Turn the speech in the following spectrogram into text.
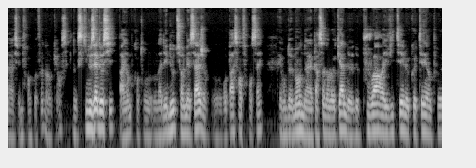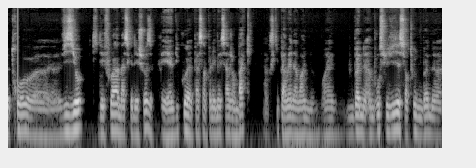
Euh, c'est une francophone en l'occurrence. Donc ce qui nous aide aussi, par exemple, quand on, a des doutes sur le message, on repasse en français et on demande à la personne en local de, pouvoir éviter le côté un peu trop euh, visio qui des fois masque des choses et du coup elle passe un peu les messages en bac, ce qui permet d'avoir une, bonne, un bon suivi et surtout une bonne, euh,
